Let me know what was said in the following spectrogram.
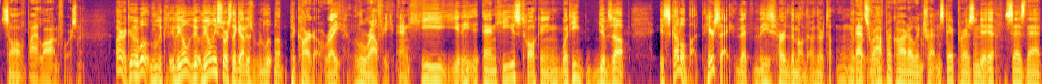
solved by law enforcement? All right well look the only the only source they got is uh, Picardo right? Little Ralphie. And he, he and he's talking what he gives up is scuttlebutt hearsay that he's heard them they're, talking That's Ralph Picardo in Trenton State Prison. Yeah, yeah. Says that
